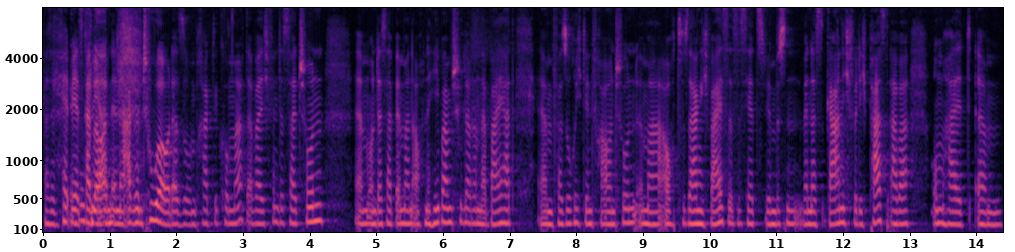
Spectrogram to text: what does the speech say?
was fällt mir jetzt gerade an, in einer Agentur oder so ein Praktikum macht. Aber ich finde es halt schon, ähm, und deshalb, wenn man auch eine Hebammenschülerin dabei hat, ähm, versuche ich den Frauen schon immer auch zu sagen, ich weiß, es ist jetzt, wir müssen, wenn das gar nicht für dich passt, aber um halt ähm,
